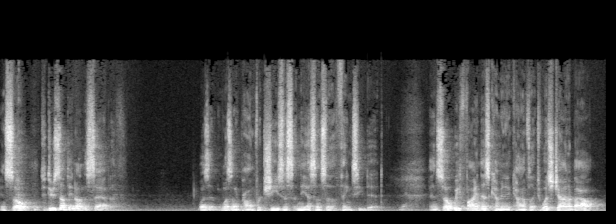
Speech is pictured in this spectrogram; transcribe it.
And so to do something on the Sabbath wasn't, wasn't a problem for Jesus in the essence of the things he did. Yeah. And so we find this coming in conflict. What's John about?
